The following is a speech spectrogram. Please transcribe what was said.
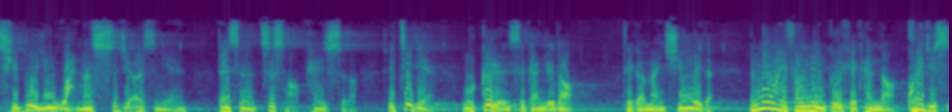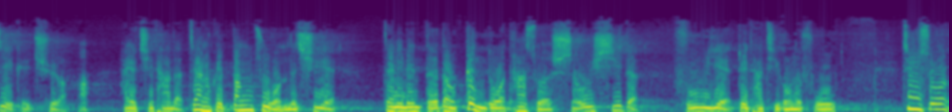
起步已经晚了十几二十年，但是呢，至少开始了。所以这点我个人是感觉到这个蛮欣慰的。那另外一方面，各位可以看到，会计师也可以去了啊，还有其他的，这样会帮助我们的企业在那边得到更多他所熟悉的服务业对他提供的服务。至于说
